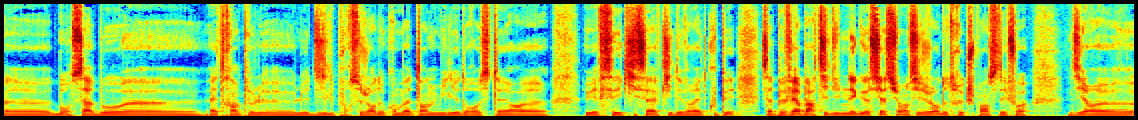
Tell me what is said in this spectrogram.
Euh, bon, ça a beau euh, être un peu le, le deal pour ce genre de combattants de milieu de roster euh, UFC qui savent qu'ils devraient être coupés. Ça peut faire partie d'une négociation aussi, ce genre de truc, je pense, des fois. Dire euh,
